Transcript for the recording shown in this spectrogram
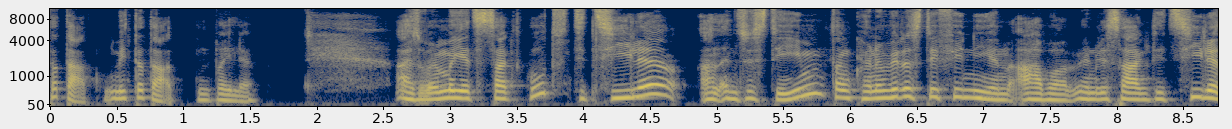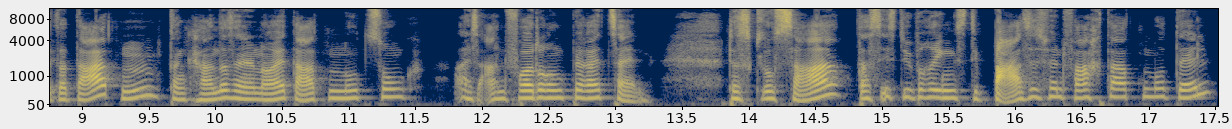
der Daten, mit der Datenbrille. Also wenn man jetzt sagt, gut, die Ziele an ein System, dann können wir das definieren. Aber wenn wir sagen, die Ziele der Daten, dann kann das eine neue Datennutzung als Anforderung bereits sein. Das Glossar, das ist übrigens die Basis für ein Fachdatenmodell.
